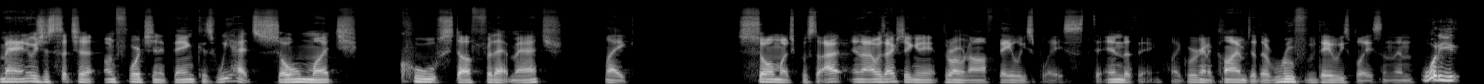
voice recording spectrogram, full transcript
man, it was just such an unfortunate thing because we had so much cool stuff for that match. Like, so much cool stuff. I, and I was actually going to get thrown off Daily's place to end the thing. Like, we are going to climb to the roof of Daily's place, and then What are you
